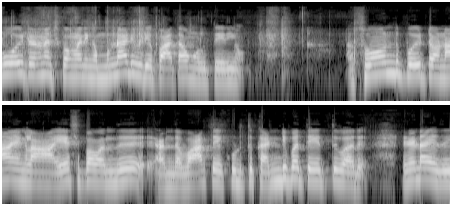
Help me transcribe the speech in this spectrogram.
போயிட்டோம்னு வச்சுக்கோங்களேன். நீங்கள் முன்னாடி வீடியோ பார்த்தா உங்களுக்கு தெரியும். சோர்ந்து போயிட்டோன்னா எங்களை ஏசப்பா வந்து அந்த வார்த்தையை கொடுத்து கண்டிப்பாக தேர்த்துவார் என்னடா இது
